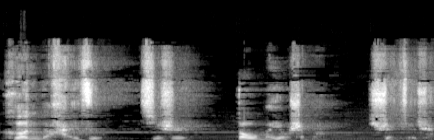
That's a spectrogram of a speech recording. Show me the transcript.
和你的孩子其实都没有什么选择权。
